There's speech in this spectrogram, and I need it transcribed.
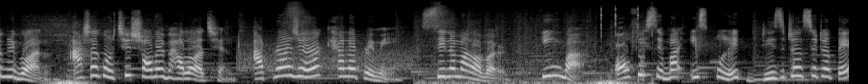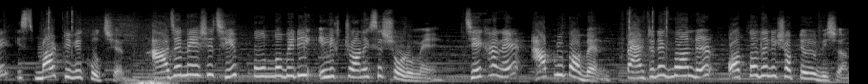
এভরিওয়ান আশা করছি সবাই ভালো আছেন। আপনারা যারা খেলা প্রেমী সিনেমা লাভার কিংবা অফিসে বা স্কুলে ডিজিটাল সেটআপে স্মার্ট টিভি খুঁজছেন, আজ আমি এসেছি পণ্যবেড়ি ইলেকট্রনিক্সের শোরুমে যেখানে আপনি পাবেন প্যান্টানিক ব্র্যান্ডের অত্যাধুনিক সব টেলিভিশন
